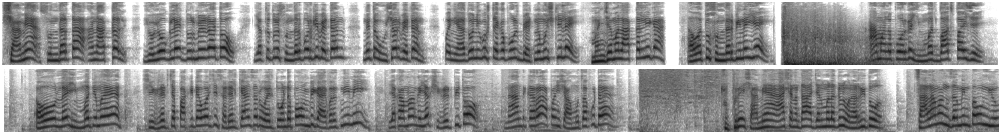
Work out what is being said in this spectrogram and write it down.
शाम्या सुंदरता आणि अक्कल यो योग लय दुर्मिळ राहतो. या तर तुला सुंदर पोरगी भेटन नाही तर हुशार भेटन पण या दोन्ही गोष्टी एका पोरीत भेटणं मुश्किल आहे. म्हणजे मला अक्कल नाही का? अवा तू सुंदर बी नाहीये. आम्हाला पोरग हिम्मत बाज पाहिजे. अहो लय हिम्मत आहे सिगरेटच्या पाकिटावरची सडेल कॅन्सर होईल तोंड पाहून बी काय परत नाही मी. एका मागे एक सिगरेट पितो. नांद करा पण शामूचा कुठं? चुपरे शाम्या अशा दहा जन्म लग्न होणार रे तो. चला मग जमीन पाहून घेऊ.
